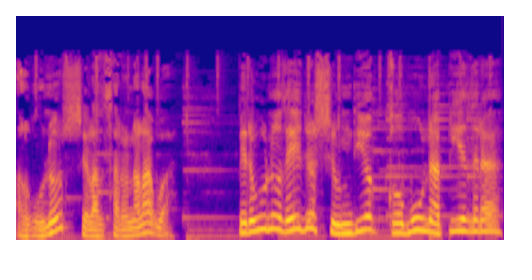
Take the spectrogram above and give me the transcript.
Algunos se lanzaron al agua, pero uno de ellos se hundió como una piedra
